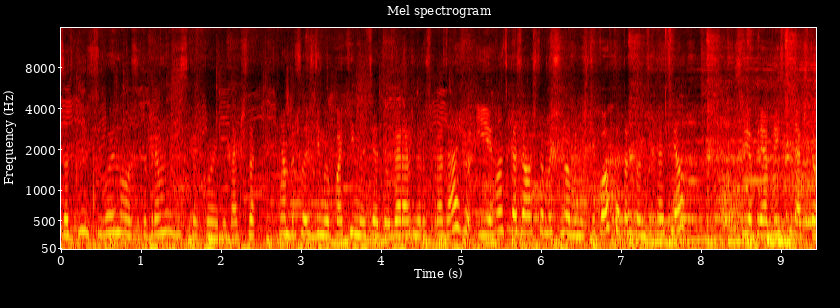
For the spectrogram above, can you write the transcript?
заткнуть свой нос. Это прям ужас какой-то. Так что нам пришлось Димой покинуть эту гаражную распродажу. И он сказал, что там очень много ништяков, которых он не хотел себе приобрести. Так что,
